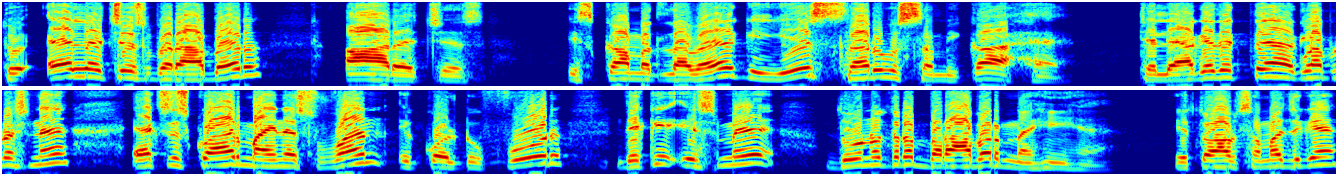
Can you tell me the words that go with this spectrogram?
तो एल एच एस बराबर आर एच एस इसका मतलब है कि ये सर्व समीका है। चलिए आगे देखते हैं, अगला प्रश्न है। X square minus one equal to four देखिए, इसमें दोनों तरफ़ बराबर नहीं है। ये तो आप समझ गए,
